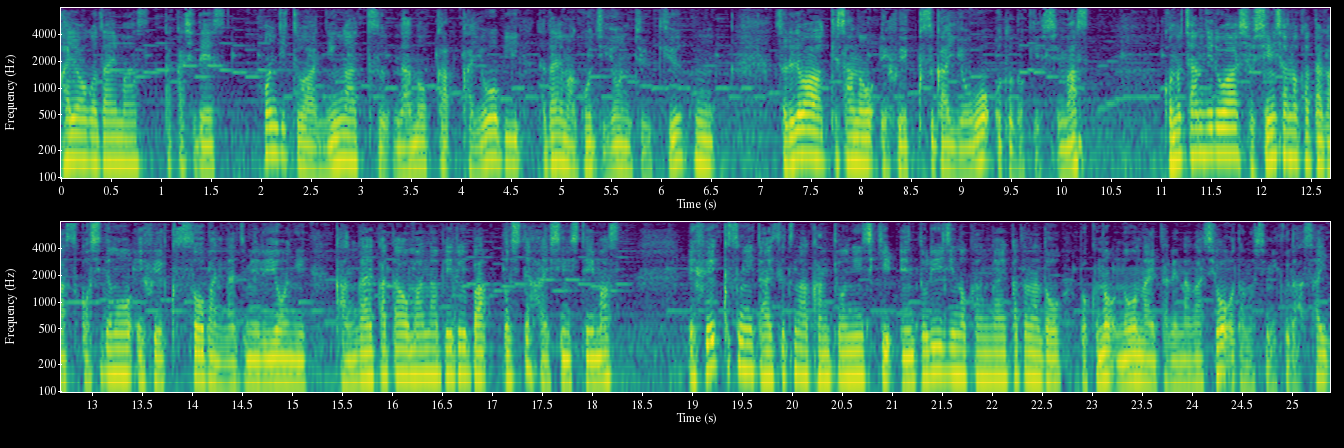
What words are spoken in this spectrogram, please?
はようございます。たかしです。本日は2月7日火曜日、ただいま5時49分。それでは今朝の FX 概要をお届けします。このチャンネルは初心者の方が少しでも FX 相場に馴染めるように考え方を学べる場として配信しています。FX に大切な環境認識、エントリー時の考え方など、僕の脳内垂れ流しをお楽しみください。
